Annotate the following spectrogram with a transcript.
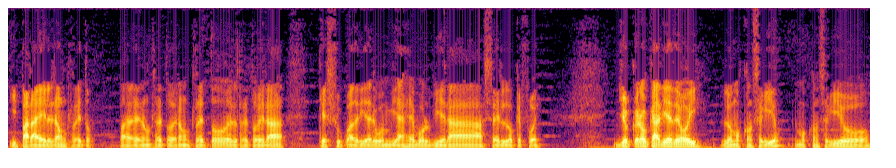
y para él era un reto, para él era un reto, era un reto, el reto era que su cuadrilla de buen viaje volviera a ser lo que fue. Yo creo que a día de hoy lo hemos conseguido, hemos conseguido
